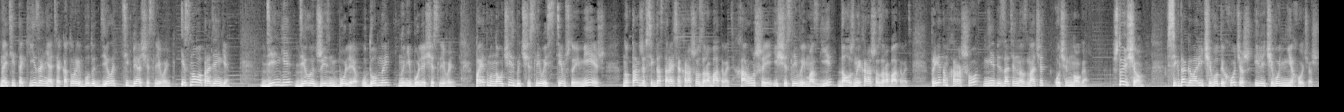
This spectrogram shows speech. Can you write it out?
Найти такие занятия, которые будут делать тебя счастливой. И снова про деньги. Деньги делают жизнь более удобной, но не более счастливой. Поэтому научись быть счастливой с тем, что имеешь, но также всегда старайся хорошо зарабатывать. Хорошие и счастливые мозги должны хорошо зарабатывать. При этом хорошо не обязательно значит очень много. Что еще? Всегда говори, чего ты хочешь или чего не хочешь.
